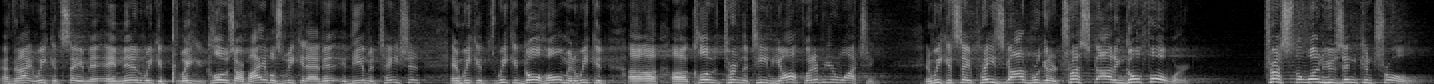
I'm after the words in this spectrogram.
And tonight we could say amen. We could, we could close our Bibles. We could have the invitation. And we could, we could go home and we could uh, uh, close, turn the TV off, whatever you're watching. And we could say, Praise God, we're going to trust God and go forward. Trust the one who's in control.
